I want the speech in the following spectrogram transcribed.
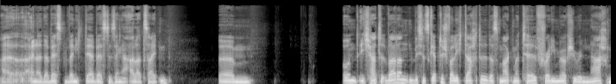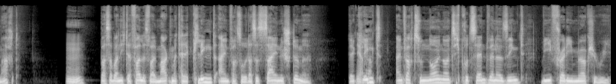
äh, einer der besten, wenn nicht der beste Sänger aller Zeiten. Ähm, und ich hatte, war dann ein bisschen skeptisch, weil ich dachte, dass Mark Martell Freddie Mercury nachmacht, Mhm. was aber nicht der Fall ist, weil Mark Martell klingt einfach so, das ist seine Stimme. Der Ja. klingt einfach zu 99 Prozent, wenn er singt, wie Freddie Mercury.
